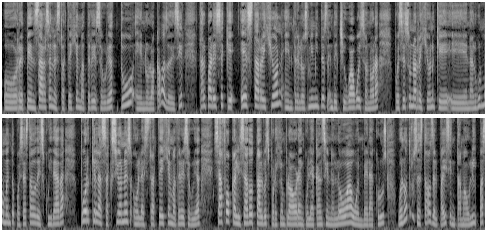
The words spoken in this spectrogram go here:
o repensarse en la estrategia en materia de seguridad? Tú eh, no lo acabas de decir, tal parece que esta región entre los límites de Chihuahua y Sonora, pues es una región que eh, en algún momento pues ha estado descuidada porque las acciones o la estrategia en materia de seguridad se ha focalizado tal vez, por ejemplo, ahora en Culiacán, Sinaloa o en Veracruz o en otros estados del país, en Tamaulipas,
